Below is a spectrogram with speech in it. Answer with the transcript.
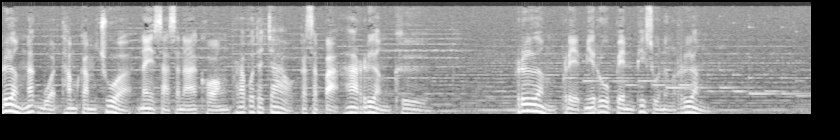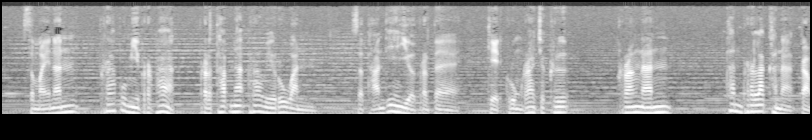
เรื่องนักบวชทำกรรมชั่วในศาสนาของพระพุทธเจ้ากัสปะห้าเรื่องคือ เรื่องเปรตมีรูปเป็นภิกษุหนึ่งเรื่อง สมัยนั้น พระผู้มีพระภาคประทับณพระเวรุวัน สถานที่เหยื่อกระแตเขตกรุงราชคฤห์ครั้งนั้น ท่านพระลักษณะกับ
